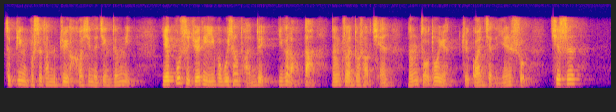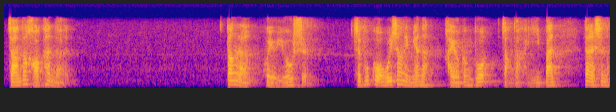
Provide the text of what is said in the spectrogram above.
这并不是他们最核心的竞争力，也不是决定一个微商团队、一个老大能赚多少钱、能走多远最关键的因素。其实，长得好看的当然会有优势，只不过微商里面呢还有更多长得很一般，但是呢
